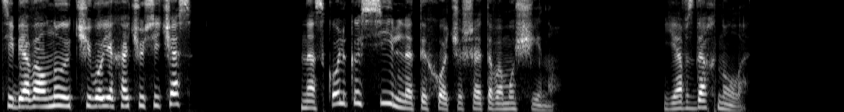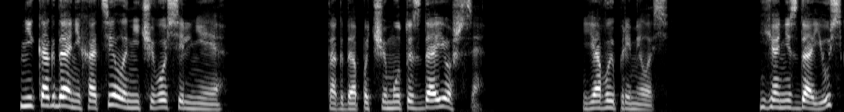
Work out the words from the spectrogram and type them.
Тебя волнует, чего я хочу сейчас? Насколько сильно ты хочешь этого мужчину? Я вздохнула. Никогда не хотела ничего сильнее. Тогда почему ты сдаешься? Я выпрямилась. Я не сдаюсь.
